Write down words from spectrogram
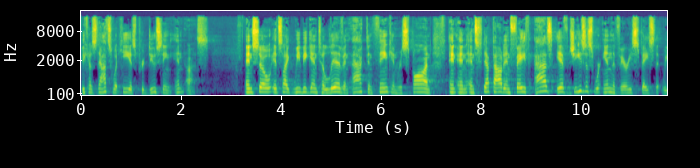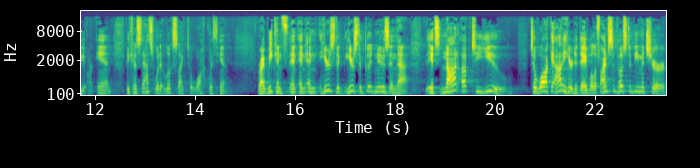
because that's what He is producing in us. And so it's like we begin to live and act and think and respond and, and, and step out in faith as if Jesus were in the very space that we are in, because that's what it looks like to walk with Him right? We can and, and, and here's the here's the good news in that. It's not up to you to walk out of here today, well, if I'm supposed to be mature,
